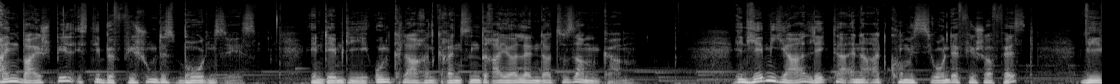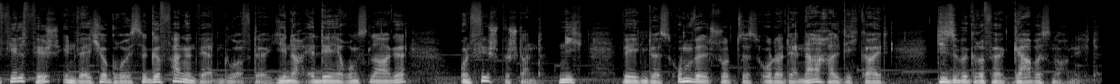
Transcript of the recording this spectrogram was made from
Ein Beispiel ist die Befischung des Bodensees, in dem die unklaren Grenzen dreier Länder zusammenkamen. In jedem Jahr legte eine Art Kommission der Fischer fest, wie viel Fisch in welcher Größe gefangen werden durfte, je nach Ernährungslage und Fischbestand. Nicht wegen des Umweltschutzes oder der Nachhaltigkeit, diese Begriffe gab es noch nicht.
